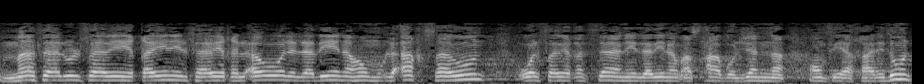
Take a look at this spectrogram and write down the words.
مثل الفريقين الفريق الأول الذين هم الأخسرون والفريق الثاني الذين هم أصحاب الجنة هم فيها خالدون.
